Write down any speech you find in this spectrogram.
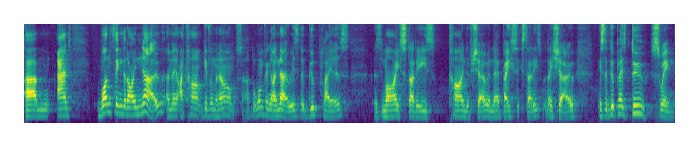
Um, and one thing that I know, and I can't give them an answer, but one thing I know is that good players, as my studies kind of show, and they're basic studies, but they show, is that good players do swing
